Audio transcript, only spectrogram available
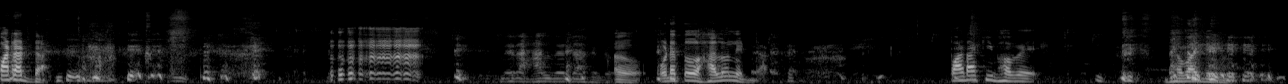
পাটারটা। ও ওটা তো হালনের ডাক। পাটা কীভাবে ধাবাই দেবে?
